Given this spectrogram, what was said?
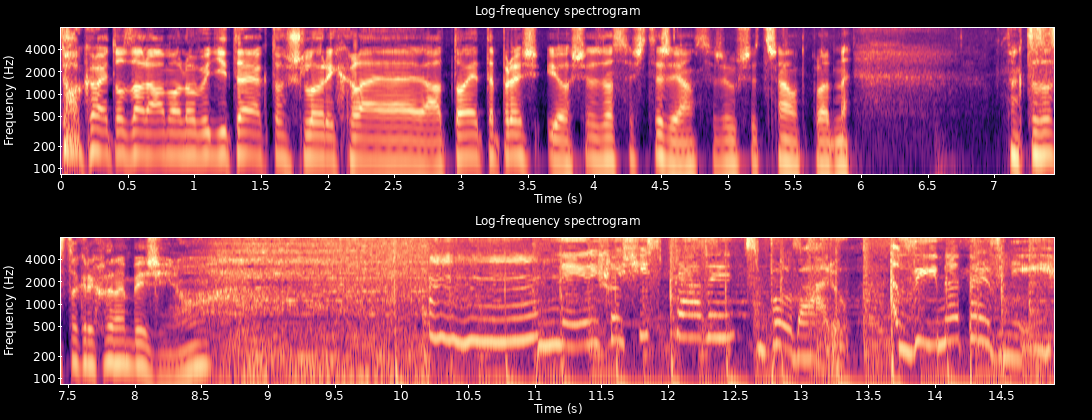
Tak je to za náma, no vidíte, jak to šlo rychle a to je teprve, jo, 6 zase 4, já myslím, že už je třeba odpoledne. Tak to zase tak rychle neběží, no. Nejrychlejší zprávy z Bulváru. Víme první.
